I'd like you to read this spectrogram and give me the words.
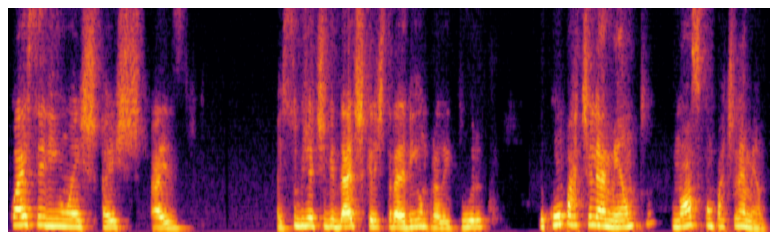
quais seriam as, as, as, as subjetividades que eles trariam para a leitura, o compartilhamento, o nosso compartilhamento,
